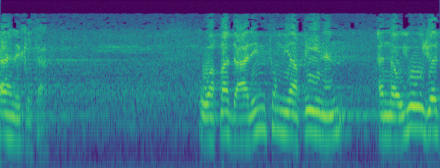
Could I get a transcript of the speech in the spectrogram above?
أهل الكتاب. وقد علمتم يقينا أنه يوجد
